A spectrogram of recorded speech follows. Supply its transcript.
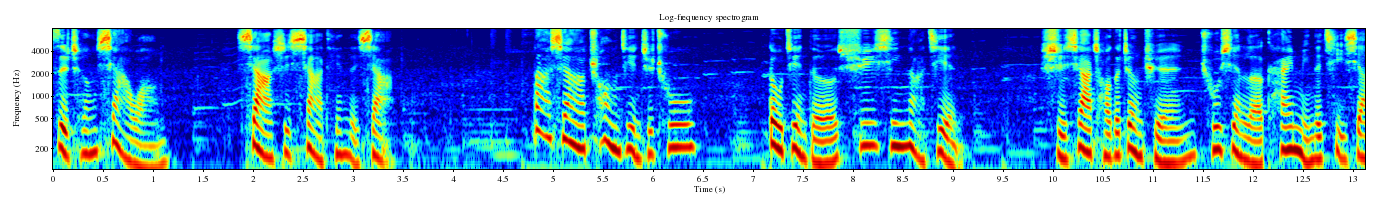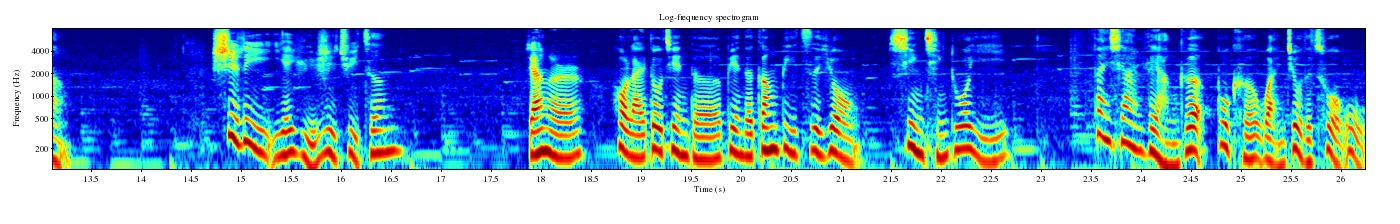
自称夏王。夏是夏天的夏。大夏创建之初，窦建德虚心纳谏，使夏朝的政权出现了开明的气象，势力也与日俱增。然而，后来，窦建德变得刚愎自用、性情多疑，犯下两个不可挽救的错误。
